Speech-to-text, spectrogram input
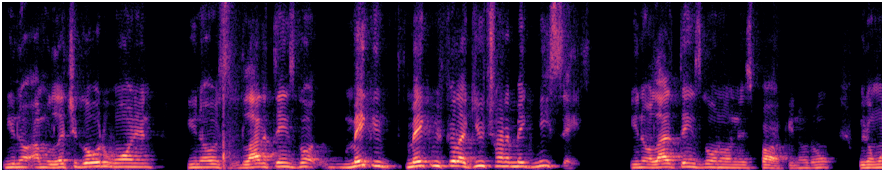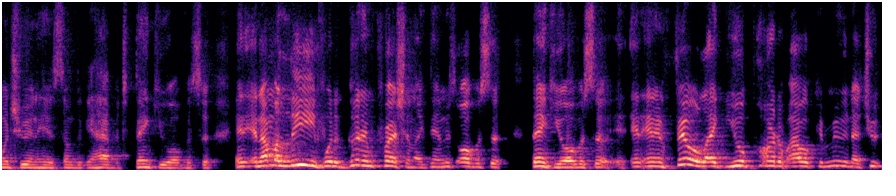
You know, I'm gonna let you go with a warning. You know, it's a lot of things going make it make me feel like you're trying to make me safe. You know, a lot of things going on in this park. You know, don't we don't want you in here. Something can happen. Thank you, officer. And, and I'm gonna leave with a good impression. Like, damn, this officer. Thank you, officer. And, and feel like you're part of our community. That you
